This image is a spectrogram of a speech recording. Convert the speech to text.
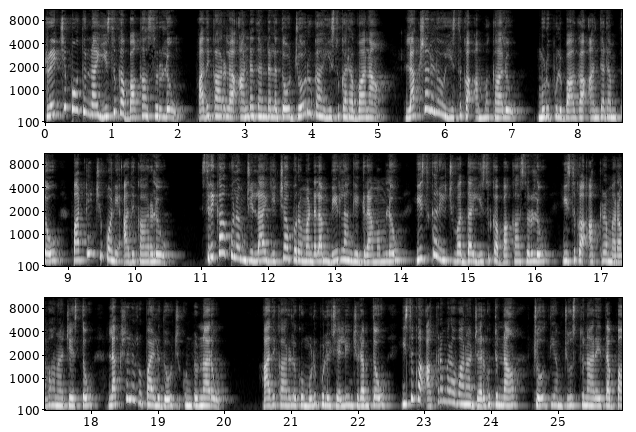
రెచ్చిపోతున్న ఇసుక బకాసురులు అధికారుల అండదండలతో జోరుగా ఇసుక రవాణా లక్షలలో ఇసుక అమ్మకాలు ముడుపులు బాగా అందడంతో పట్టించుకోని అధికారులు. శ్రీకాకుళం జిల్లా ఇచ్చాపురం మండలం బీర్లాంగి గ్రామంలో ఇసుక రీచ్ వద్ద ఇసుక బకాసురులు ఇసుక అక్రమ రవాణా చేస్తూ లక్షల రూపాయలు దోచుకుంటున్నారు. అధికారులకు ముడుపులు చెల్లించడంతో ఇసుక అక్రమ రవాణా జరుగుతున్నా చోద్యం చూస్తున్నారే తప్ప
